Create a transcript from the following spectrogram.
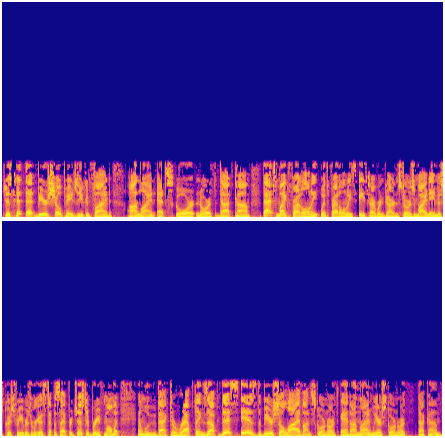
Just hit that beer show page that you can find online at scorenorth.com. That's Mike Fratelloni with Fratelloni's Ace Hardware and Garden Stores. My name is Chris Reavers. We're going to step aside for just a brief moment, and we'll be back to wrap things up. This is the Beer Show live on Score North and online. We are scorenorth.com.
